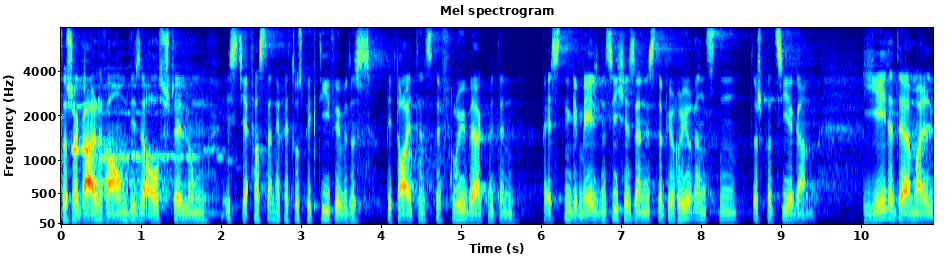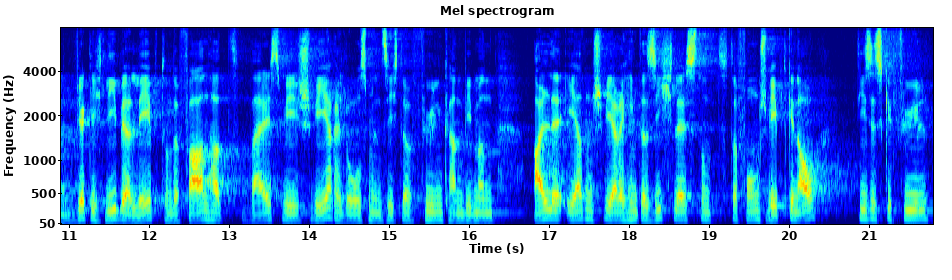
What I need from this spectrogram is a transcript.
Der Chagall-Raum dieser Ausstellung ist ja fast eine Retrospektive über das bedeutendste Frühwerk mit den besten Gemälden. Sicher ist eines der berührendsten der Spaziergang. Jeder, der mal wirklich Liebe erlebt und erfahren hat, weiß, wie schwerelos man sich da fühlen kann, wie man alle Erdenschwere hinter sich lässt und davon schwebt. Genau dieses Gefühl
